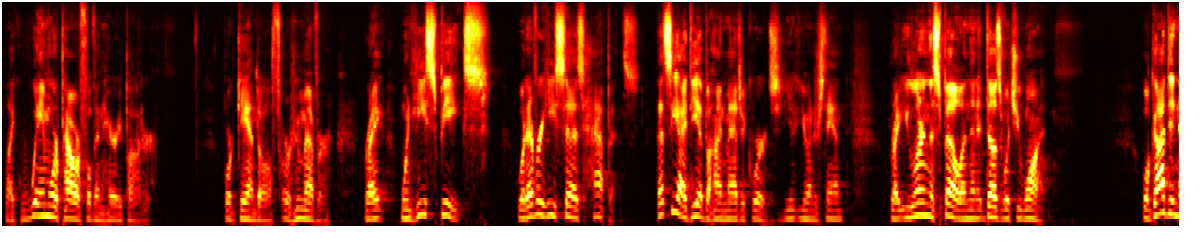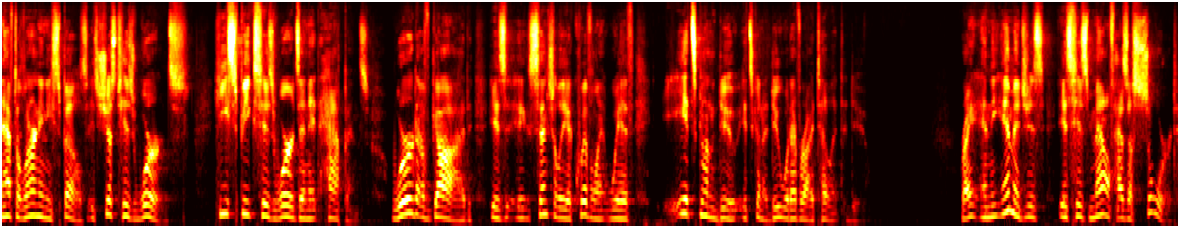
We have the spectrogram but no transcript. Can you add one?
like way more powerful than Harry Potter or Gandalf or whomever, right? When he speaks, whatever he says happens. That's the idea behind magic words. You, you understand? Right? You learn the spell and then it does what you want. Well, God didn't have to learn any spells, it's just his words. He speaks his words and it happens. Word of God is essentially equivalent with it's going to do it's going to do whatever I tell it to do. Right? And the image is is his mouth has a sword.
